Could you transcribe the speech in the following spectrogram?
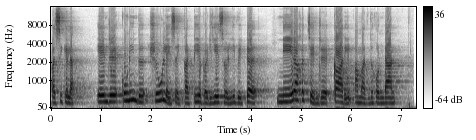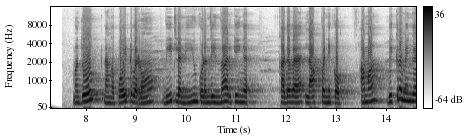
பசிக்கல என்று குனிந்து ஷூ லேஸை கட்டியபடியே சொல்லிவிட்டு நேராகச் சென்று காரில் அமர்ந்து கொண்டான். மது நாங்கள் போயிட்டு வர்றோம். வீட்டில் நீயும் குழந்தையும் தான் இருக்கீங்க. கதவை லாக் பண்ணிக்கோ. ஆமாம் விக்ரம் எங்க?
